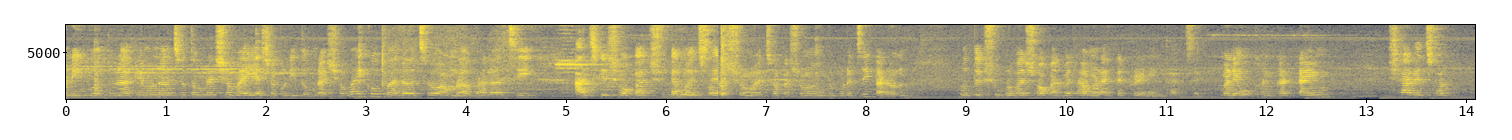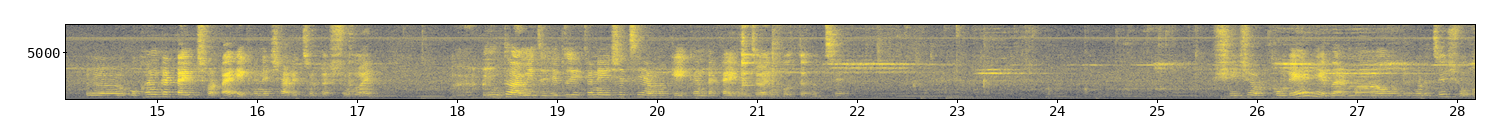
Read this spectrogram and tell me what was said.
মর্নিং বন্ধুরা, কেমন আছো তোমরা সবাই? আশা করি তোমরা সবাই খুব ভালো আছো, আমরাও ভালো আছি। আজকে সকাল ছটার সময় ছটার সময় উঠে পড়েছি কারণ প্রত্যেক শুক্রবার সকালবেলা আমার একটা ট্রেনিং থাকছে। মানে ওখানকার টাইম সাড়ে ছ ওখানকার টাইম ছটায়, এখানে সাড়ে ছটার সময়। তো আমি যেহেতু এখানে এসেছি, আমাকে এখানকার টাইমে জয়েন করতে হচ্ছে। সেই সব করে এবার মাও উঠে পড়েছে সৌম্য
